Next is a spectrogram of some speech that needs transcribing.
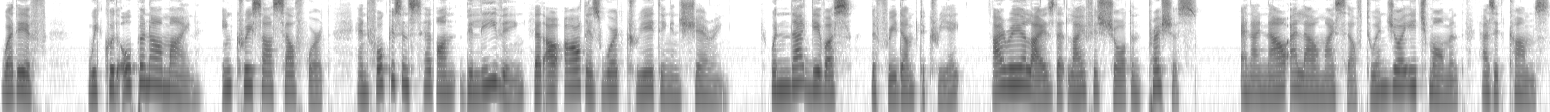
What if we could open our mind, increase our self worth, and focus instead on believing that our art is worth creating and sharing? Wouldn't that give us the freedom to create? I realize that life is short and precious, and I now allow myself to enjoy each moment as it comes.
